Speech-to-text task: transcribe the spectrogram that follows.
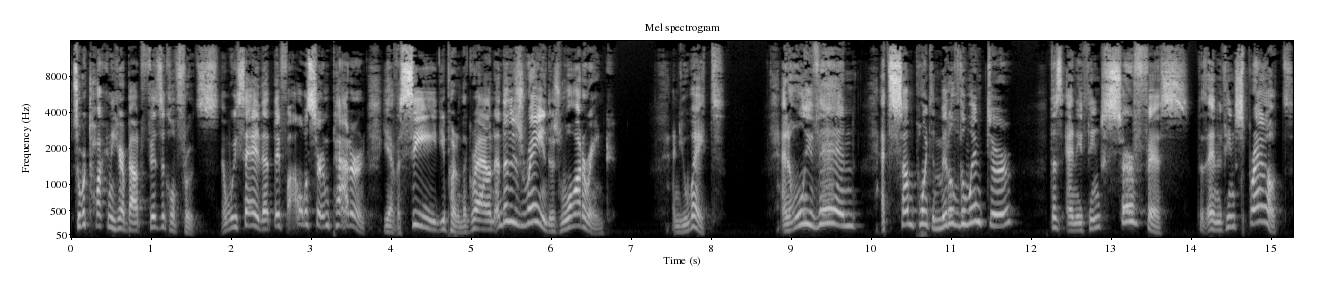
So we're talking here about physical fruits, and we say that they follow a certain pattern. You have a seed, you put it in the ground, and then there's rain, there's watering, and you wait. And only then, at some point in the middle of the winter, does anything surface? Does anything sprout?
